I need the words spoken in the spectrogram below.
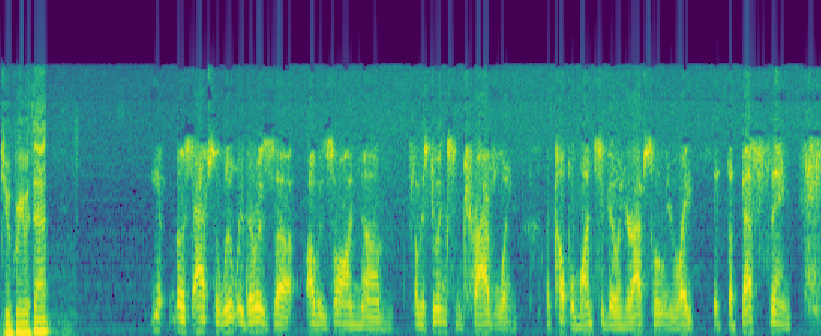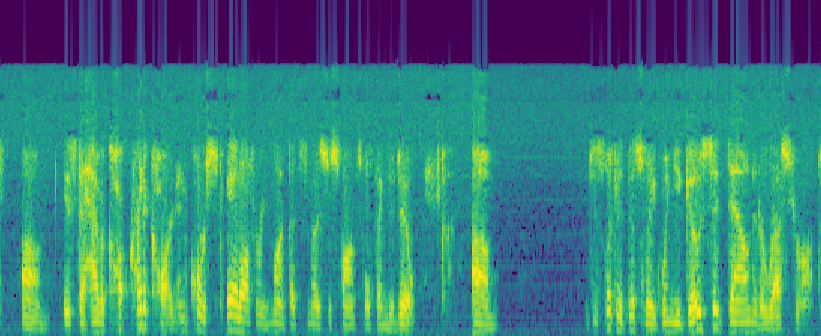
do you agree with that? Yeah, most absolutely. There was uh, I was on um, I was doing some traveling a couple months ago, and you're absolutely right. It, the best thing um, is to have a ca- credit card, and of course, pay it off every month. That's the most responsible thing to do. Um, just look at it this week. when you go sit down at a restaurant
